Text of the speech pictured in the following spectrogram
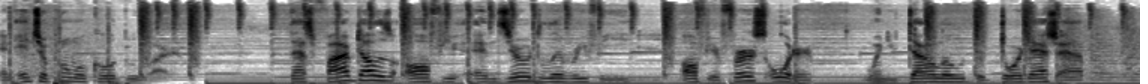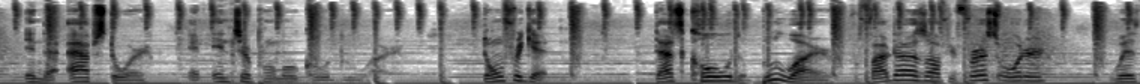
and enter promo code BlueWire. That's $5 off your, and zero delivery fee off your first order when you download the DoorDash app in the App Store and enter promo code BlueWire. Don't forget, that's code BlueWire for $5 off your first order with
